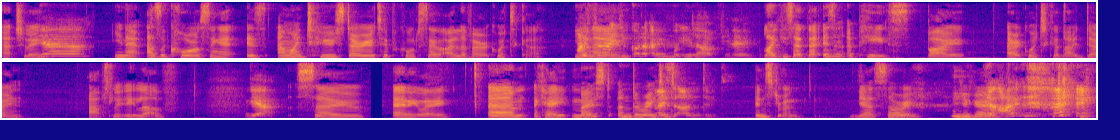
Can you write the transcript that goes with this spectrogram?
actually. Yeah, you know, as a choral singer, is am I too stereotypical to say that I love Eric Whitacre? You I know, feel like you've got to own what you love, you know? like you said, there isn't a piece by Eric Whitacre that I don't absolutely love. Yeah. So anyway, um, okay, most underrated Most under. instrument. Yeah, sorry. You go. Yeah, I.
